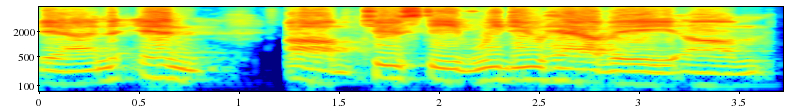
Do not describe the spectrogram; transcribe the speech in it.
Yeah, and and um, too, Steve, we do have a um,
